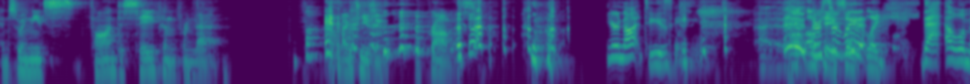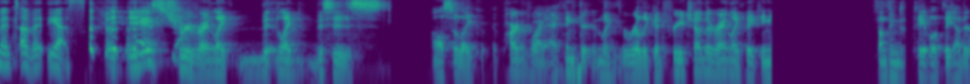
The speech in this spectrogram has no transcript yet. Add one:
And so he needs Fawn to save him from that. Fuck. I'm teasing. I promise. You're not teasing. Uh, well, okay, so certainly a- like that element of it, yes. it, it is Yeah. true, right? Like, th- like this is also like part of why I think they're like really good for each other, right? Like they can something to the table if the other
